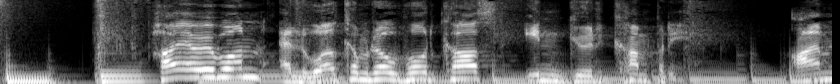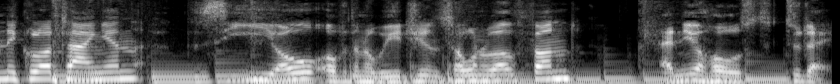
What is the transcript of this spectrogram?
Hi, everyone, and welcome to our podcast, In Good Company. I'm Nicolai Tangen, the CEO of the Norwegian Sovereign Wealth Fund, and your host today.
